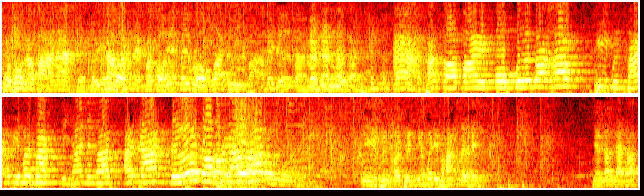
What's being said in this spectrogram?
ขอโทษนะป๋านะไม่ทราบตำแหน่งมาก่อนไม่ไม่บอกว่าที่ป๋าไม่เดินมาเราไม่รู้แล้วกันอ่าท่านต่อไปปรบมือต้อนรับ ที่ปรึกษากิติมศักดิ์อีกท่านหนึ่งครับ อาจารย์เด๋อดอกสะเดาวครับโอ้นี่เพิ่งมาถึงยังไม่ได้พักเลยเชิญครับอาจารย์ครับ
